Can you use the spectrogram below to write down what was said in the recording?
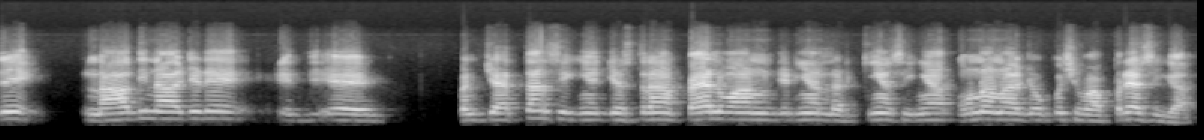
ਤੇ ਨਾਲ ਦੀ ਨਾਲ ਜਿਹੜੇ ਪੰਚਾਇਤਾਂ ਸੀਗੀਆਂ, ਜਿਸ ਤਰ੍ਹਾਂ ਪਹਿਲਵਾਨ ਜਿਹੜੀਆਂ ਲੜਕੀਆਂ ਸੀਗੀਆਂ, ਉਹਨਾਂ ਨਾਲ ਜੋ ਕੁਝ ਵਾਪਰਿਆ ਸੀਗਾ,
